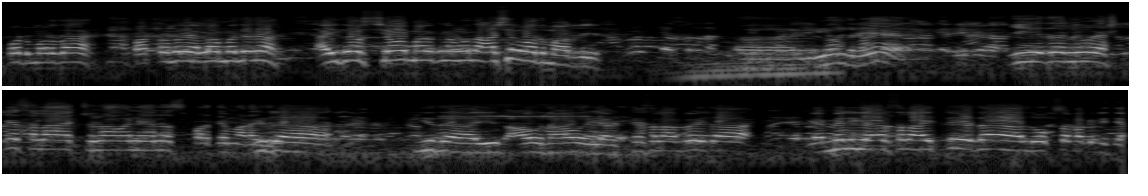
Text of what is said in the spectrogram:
ಸಪೋರ್ಟ್ ಮಾಡೋದ, ಮತ್ತಂದ್ರೆ ಎಲ್ಲ ಮಂದಿನ ಐದು ವರ್ಷ ಸೇವೆ ಮಾಡ್ಕೊಂಡು ಒಂದು ಆಶೀರ್ವಾದ ಮಾಡ್ರಿ. ಇನ್ನೊಂದ್ರಿ ಇದು ನೀವು ಎಷ್ಟನೇ ಸಲ ಚುನಾವಣೆಯನ್ನು ಸ್ಪರ್ಧೆ ಮಾಡಿದ್ರಿ ಇದ ಇದ್ ಅವ್ ನಾವು ಎಷ್ಟನೇ ಸಲ ಅಂದ್ರೆ ಇದ ಎಂ ಎಲ್ಗೆ ಎರಡ್ ಸಲ ಐತ್ರಿ ಇದ ಲೋಕಸಭಾ ಈಗ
